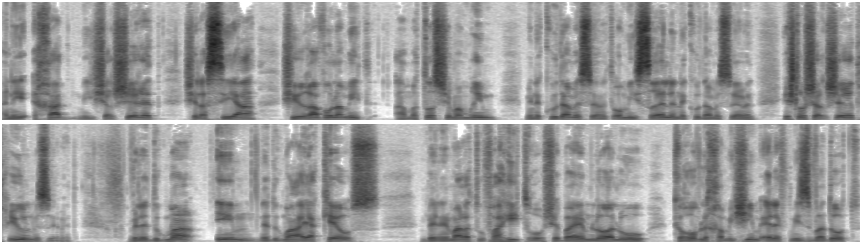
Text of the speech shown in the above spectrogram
אני אחד משרשרת של עשייה שהיא רב עולמית. המטוס שממרים מנקודה מסוימת, או מישראל לנקודה מסוימת, יש לו שרשרת חיול מסוימת. ולדוגמה, אם לדוגמה היה כאוס בנמל התעופה היטרו, שבהם לא עלו קרוב ל-50 אלף מזוודות.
